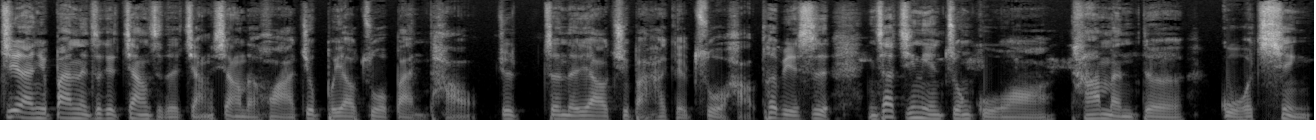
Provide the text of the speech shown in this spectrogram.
既然你办了这个这样子的奖项的话，就不要做半套，就真的要去把它给做好。特别是你知道，今年中国哦，他们的国庆，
